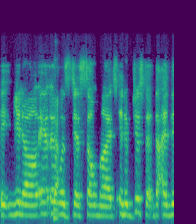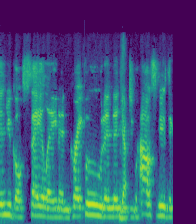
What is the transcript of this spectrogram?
you know, it, it Yeah. was just so much, and it just uh, and then you go sailing and great food, and then Yeah. you do house music,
